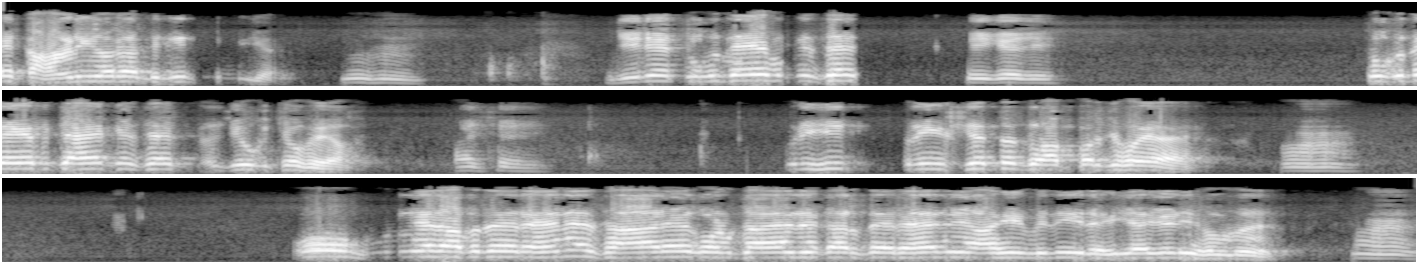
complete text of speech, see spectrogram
ਇਹ ਕਹਾਣੀ ਉਹ ਰੱਦ ਕੀਤੀ ਹੋਈ ਹੈ ਹੂੰ ਹੂੰ। ਜਿਹਦੇ ਤੂੰ ਸੁਖਦੇਵ ਕਿਸੇ ਠੀਕ ਹੈ ਜੀ। ਸੁਖਦੇਵ ਚਾਹੇ ਕਿਸੇ ਯੁਗ ਚ ਹੋਇਆ। ਅੱਛਾ ਜੀ। ਪ੍ਰੀ ਪ੍ਰੀਖਿਤ ਦੁਆਪਰ ਚ ਹੋਇਆ ਹੈ। ਹਾਂ ਹਾਂ। ਉਹ ਗੁਣੇ ਰੱਬ ਦੇ ਰਹੇ ਨੇ ਸਾਰੇ ਗੁਣ ਗਾਏ ਨੇ ਕਰਦੇ ਰਹੇ ਨੇ ਆਹੀ ਵਿਧੀ ਰਹੀ ਹੈ ਜਿਹੜੀ ਹੁਣ। ਹੈ।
